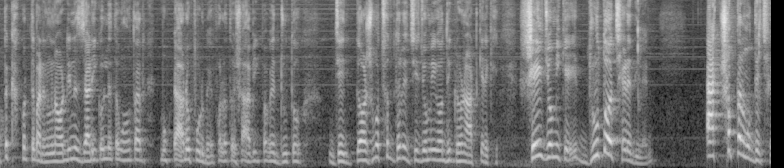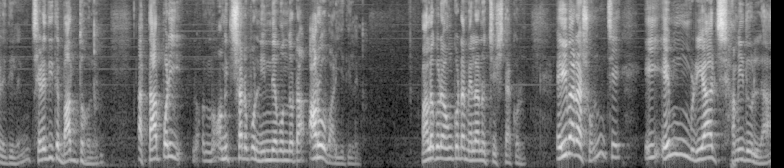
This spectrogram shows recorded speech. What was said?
অপেক্ষা করতে পারেন না। অর্ডিন্যান্স জারি করলে তো মমতার মুখটা আরও পূর্বে ফলত স্বাভাবিকভাবে দ্রুত যে দশ বছর ধরে যে জমি অধিগ্রহণ আটকে রেখে সেই জমিকে দ্রুত ছেড়ে দিলেন, এক সপ্তাহের মধ্যে ছেড়ে দিলেন। ছেড়ে দিতে বাধ্য হলেন। আর তারপরেই অমিত শাহর ওপর নিন্দে আরও বাড়িয়ে দিলেন। ভালো করে অঙ্কটা মেলানোর চেষ্টা করুন। এইবার আসুন যে এই এম রিয়াজ হামিদুল্লাহ,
